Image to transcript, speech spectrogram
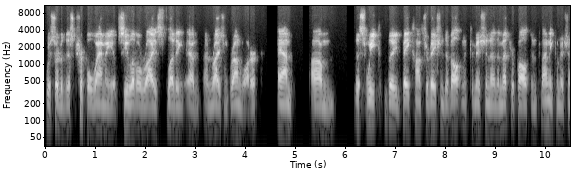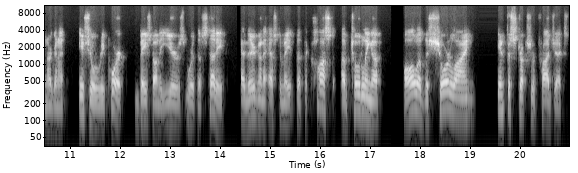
with sort of this triple whammy of sea level rise, flooding, and, and rising groundwater. And um, this week, the Bay Conservation Development Commission and the Metropolitan Planning Commission are going to issue a report based on a year's worth of study, and they're going to estimate that the cost of totaling up all of the shoreline infrastructure projects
